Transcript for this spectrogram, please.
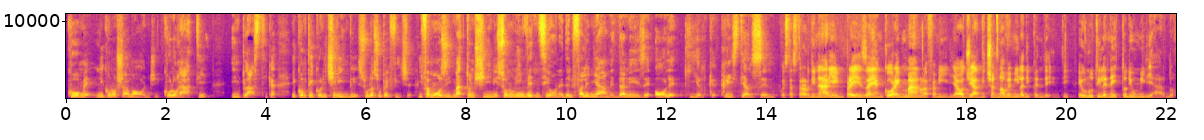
come li conosciamo oggi, colorati, in plastica e con piccoli cilindri sulla superficie. I famosi mattoncini sono un'invenzione del falegname danese Ole Kirk Christiansen. Questa straordinaria impresa è ancora in mano alla famiglia, oggi ha 19.000 dipendenti e un utile netto di un miliardo.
